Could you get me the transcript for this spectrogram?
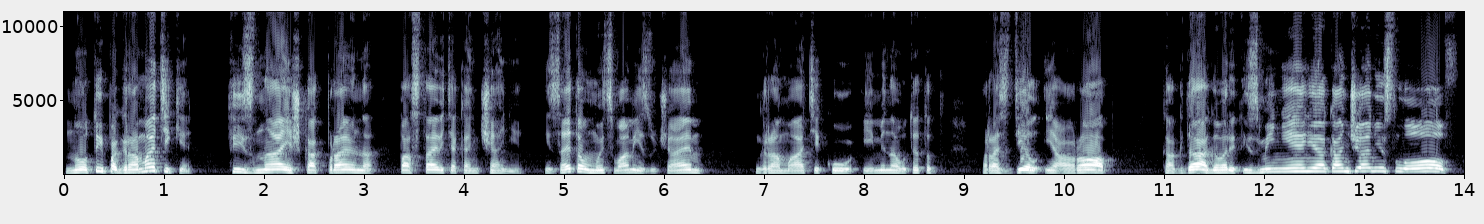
но ты по грамматике, ты знаешь, как правильно поставить окончание. Из-за этого мы с вами изучаем грамматику, именно вот этот раздел и араб, когда говорит изменение окончаний слов –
